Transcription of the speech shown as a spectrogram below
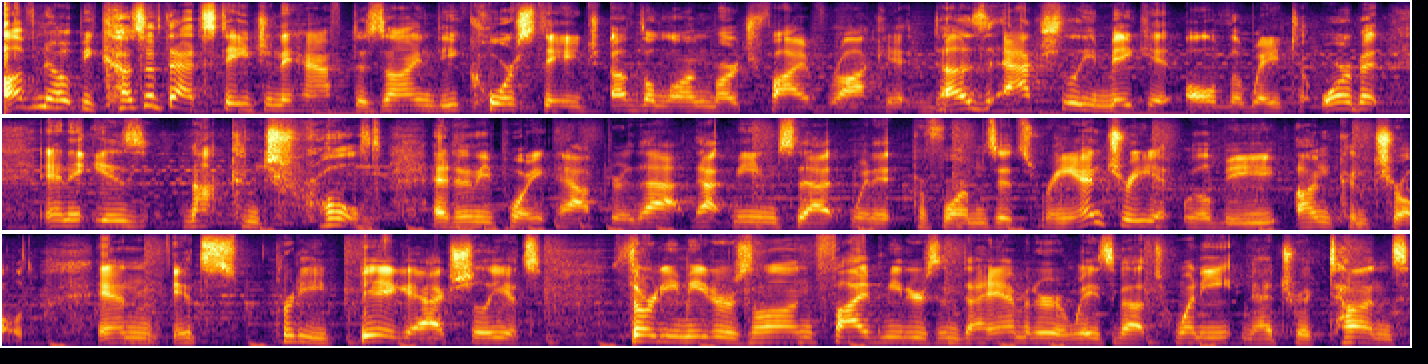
Of note, because of that stage and a half design, the core stage of the Long March 5 rocket does actually make it all the way to orbit, and it is not controlled at any point after that. That means that when it performs its reentry, it will be uncontrolled. And it's pretty big, actually. It's 30 meters long, 5 meters in diameter, and weighs about 20 metric tons.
